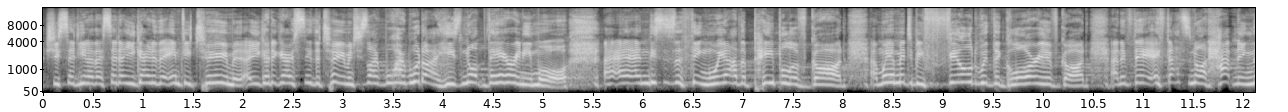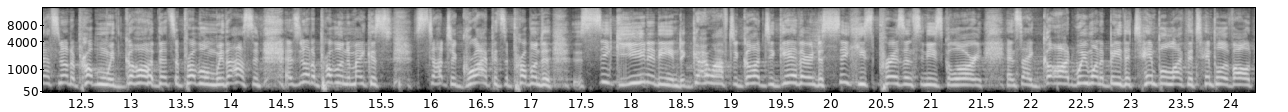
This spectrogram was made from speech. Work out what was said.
She said, you know, they said, Are you going to the empty tomb? Are you going to go see the tomb? And she's like, Why would I? He's not there anymore. And this is the thing we are the people of God and we are meant to be filled with the glory of God. And if, if that's not happening, that's not a problem with God, that's a problem with us. And, it's not a problem to make us start to gripe. It's a problem to seek unity and to go after God together and to seek His presence and His glory and say, God, we want to be the temple like the temple of old.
